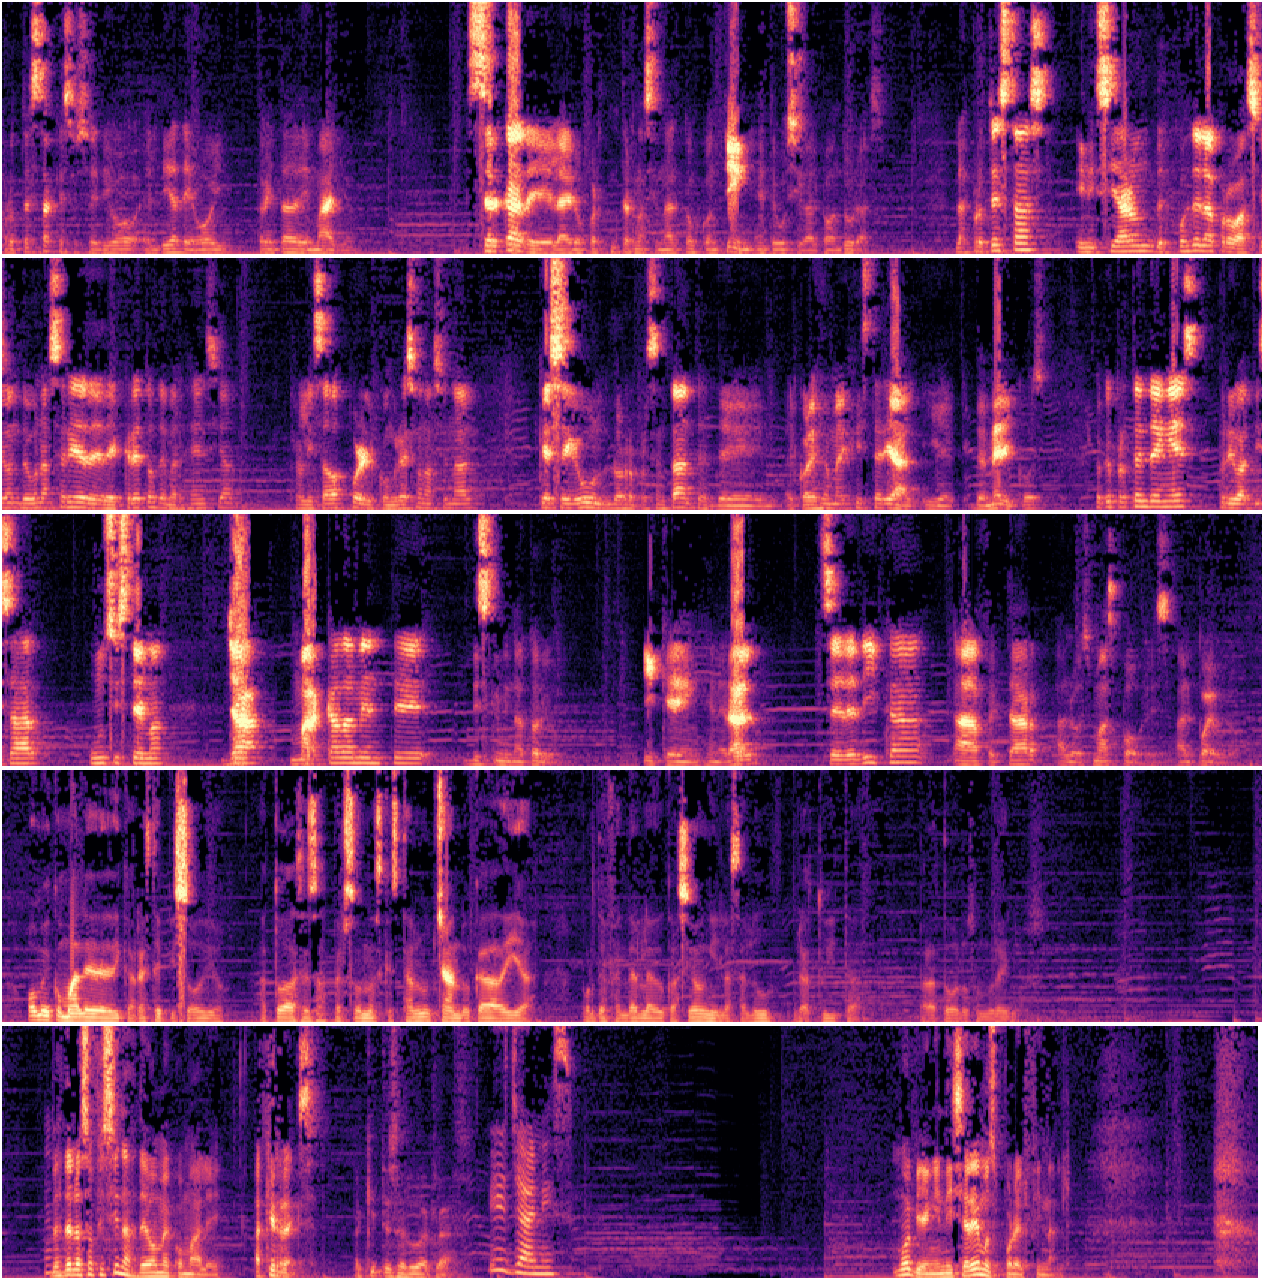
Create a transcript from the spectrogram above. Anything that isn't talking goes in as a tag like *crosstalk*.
protesta que sucedió el día de hoy, 30 de mayo, cerca del Aeropuerto Internacional Toncontín, en Tegucigalpa, Honduras. Las protestas iniciaron después de la aprobación de una serie de decretos de emergencia realizados por el Congreso Nacional que según los representantes del Colegio Magisterial y de médicos, lo que pretenden es privatizar un sistema ya marcadamente discriminatorio y que en general se dedica a afectar a los más pobres, al pueblo. Ome Comal le dedicará este episodio a todas esas personas que están luchando cada día por defender la educación y la salud gratuita para todos los hondureños. Desde las oficinas de Ome Comale, aquí Rex. Aquí te saluda Clas. Y Janis. Muy bien, iniciaremos por el final.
